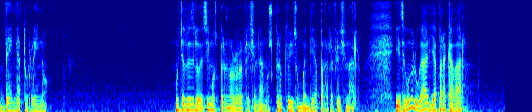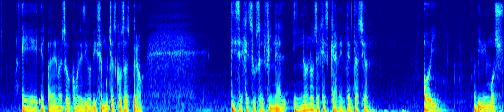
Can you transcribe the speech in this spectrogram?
Venga tu reino. Muchas veces lo decimos, pero no lo reflexionamos. Creo que hoy es un buen día para reflexionarlo. Y en segundo lugar, ya para acabar, eh, el Padre Nuestro, como les digo, dice muchas cosas, pero dice Jesús al final, y no nos dejes caer en tentación. Hoy vivimos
